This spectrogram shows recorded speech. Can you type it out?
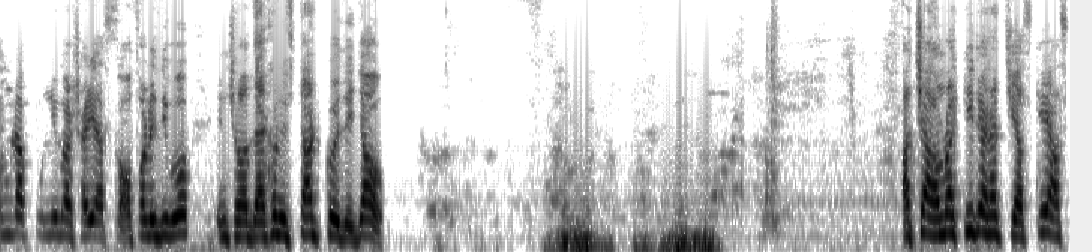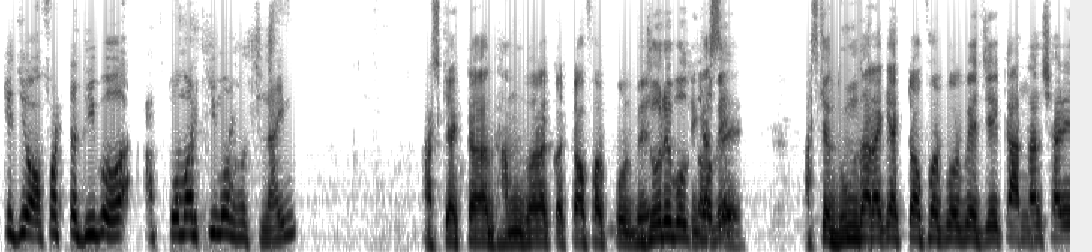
আমরা পূর্ণিমা শাড়ি আজকে অফারে দিব। ইনশাআল্লাহ দেখুন স্টার্ট করে দিই যাও। আচ্ছা আমরা কি দেখাচ্ছি আজকে? আজকে যে অফারটা দিব তোমার কি মনে হচ্ছে নাইম? আজকে একটা ধাম ধরা একটা অফার পড়বে জোরে বলতে হবে। আজকে ধুমধারাকে একটা অফার পড়বে যে কাতান শাড়ি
